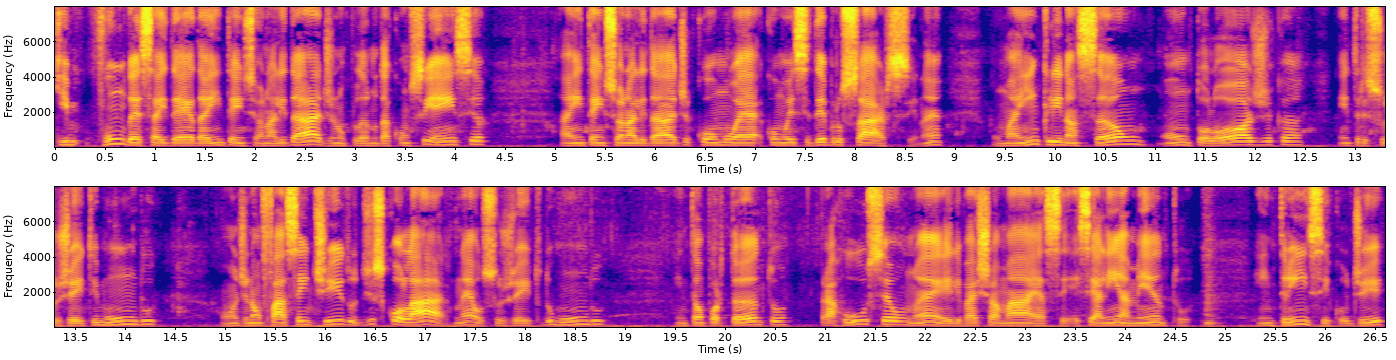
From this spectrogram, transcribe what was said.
que funda essa ideia da intencionalidade no plano da consciência, a intencionalidade como é como esse debruçar-se, né? Uma inclinação ontológica entre sujeito e mundo onde não faz sentido descolar né, o sujeito do mundo. Então, portanto, para Russell, né, ele vai chamar esse, esse alinhamento intrínseco de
